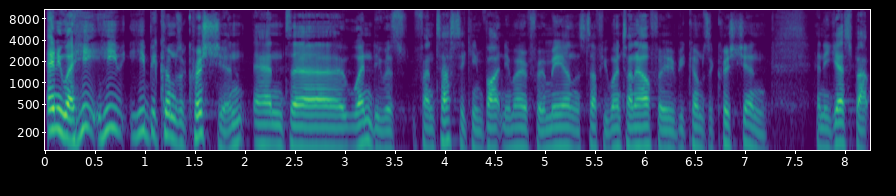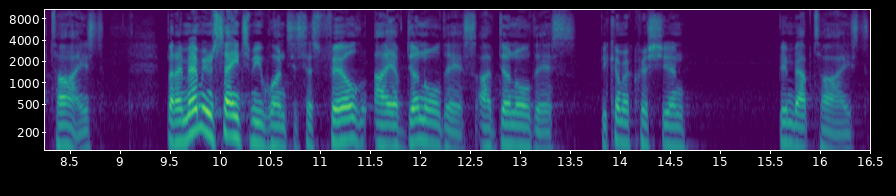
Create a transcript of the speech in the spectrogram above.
Anyway, he, he, he becomes a Christian, and uh, Wendy was fantastic inviting him over for a meal and stuff. He went on Alpha, he becomes a Christian, and he gets baptized. But I remember him saying to me once, he says, Phil, I have done all this. I've done all this. Become a Christian, been baptized.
